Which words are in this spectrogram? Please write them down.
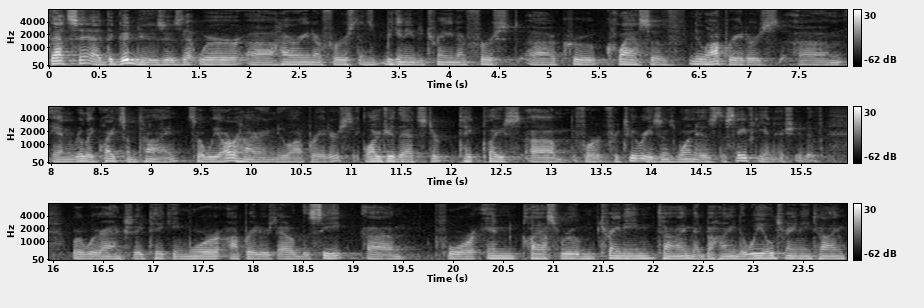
That said, the good news is that we're uh, hiring our first and beginning to train our first uh, crew class of new operators um, in really quite some time. So we are hiring new operators. Largely that's to take place um, for, for two reasons. One is the safety initiative, where we're actually taking more operators out of the seat um, for in-classroom training time and behind-the-wheel training time.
